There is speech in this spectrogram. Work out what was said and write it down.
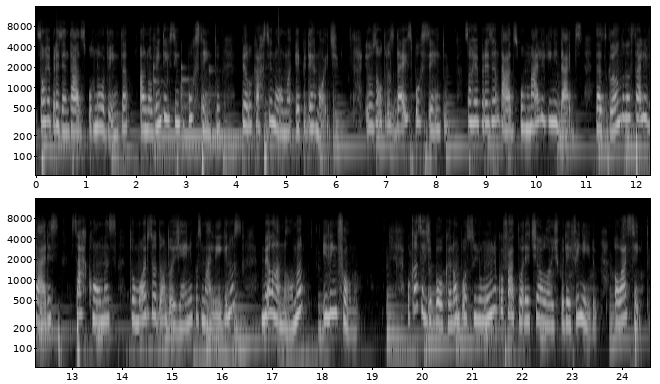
são representados por 90 a 95% pelo carcinoma epidermoide, e os outros 10% são representados por malignidades das glândulas salivares, sarcomas, tumores odontogênicos malignos, melanoma e linfoma. O câncer de boca não possui um único fator etiológico definido ou aceito,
